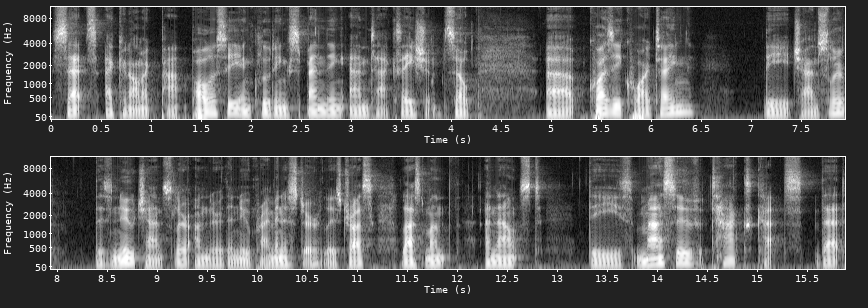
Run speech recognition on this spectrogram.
sets economic pa- policy, including spending and taxation. So, uh, Kwasi Kwarteng, the Chancellor, this new chancellor under the new prime minister, Liz Truss, last month announced these massive tax cuts that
